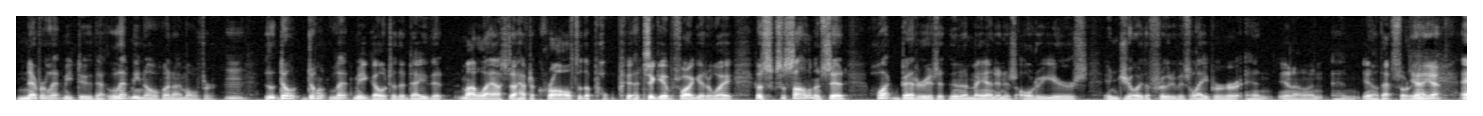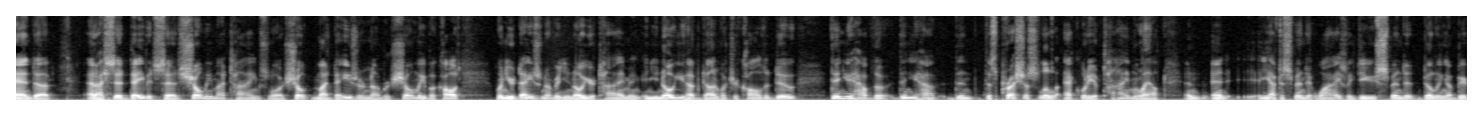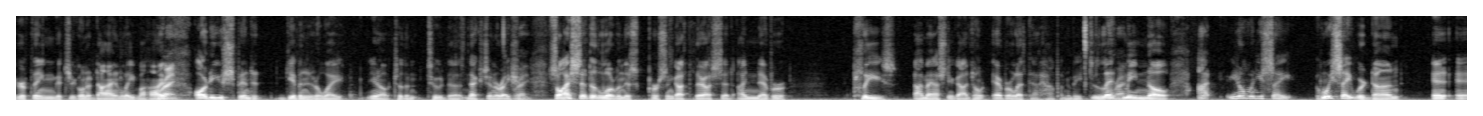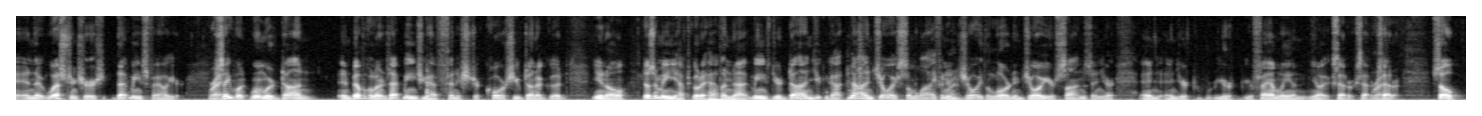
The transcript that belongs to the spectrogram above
never let me do that. Let me know when I'm over. Hmm. L- Don't don't let me go to the day that my last I have to crawl to the pulpit to give before I get away. Because Solomon said, "What better is it than a man in his older years enjoy the fruit of his labor and you know and, and you know that sort of Yeah, thing." yeah. yeah. And uh, and I said, David said, "Show me my times, Lord. Show my days are numbered. Show me because." When your days are numbered, you know your timing, and you know you have done what you're called to do then you have the then you have then this precious little equity of time left and and you have to spend it wisely do you spend it building a bigger thing that you're going to die and leave behind Right. or do you spend it giving it away you know to the to the next generation Right. so i said to the lord when this person got there i said i never please i'm asking you god don't ever let that happen to me let Right. me know i you know when you say when we say we're done in, in the western church that means failure Right. say when, when we're done in biblical terms, that means you have finished your course. You've done a good, you know. Doesn't mean you have to go to heaven. That means you're done. You can go now enjoy some life and Right. enjoy the Lord and enjoy your sons and your and, and your your your family and you know et cetera et cetera Right. et cetera. So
